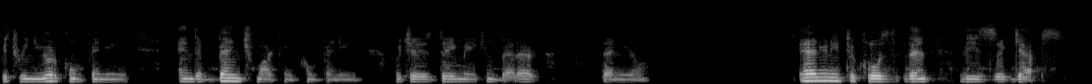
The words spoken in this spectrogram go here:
between your company and the benchmarking company, which is they making better than you. And you need to close then these uh, gaps.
